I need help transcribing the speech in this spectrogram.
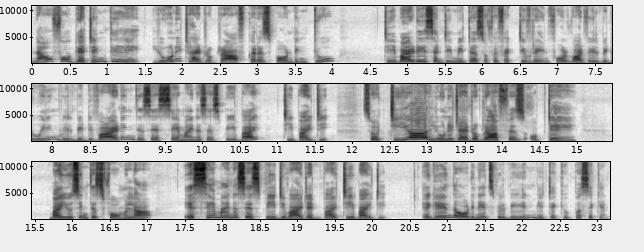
Now for getting the unit hydrograph corresponding to T by D centimeters of effective rainfall, what we will be doing? We will be dividing this SA minus SB by T by D. So, TR unit hydrograph is obtained by using this formula SA minus SB divided by T by D. Again the ordinates will be in meter cube per second.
